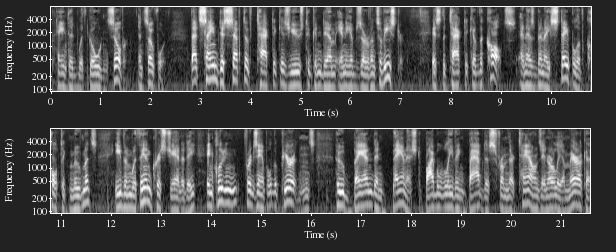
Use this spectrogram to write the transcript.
painted with gold and silver, and so forth. That same deceptive tactic is used to condemn any observance of Easter. It's the tactic of the cults and has been a staple of cultic movements, even within Christianity, including, for example, the Puritans who banned and banished Bible believing Baptists from their towns in early America,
